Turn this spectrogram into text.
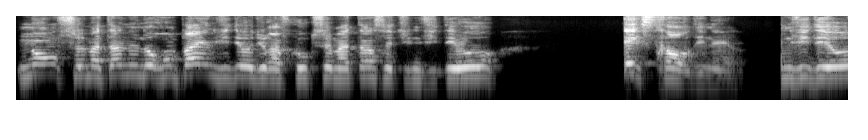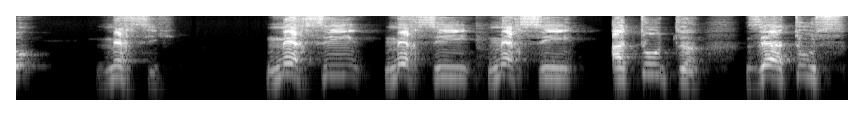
non, ce matin, nous n'aurons pas une vidéo du Rav Kook. Ce matin, c'est une vidéo extraordinaire. Une vidéo merci. Merci, merci, merci à toutes et à tous.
